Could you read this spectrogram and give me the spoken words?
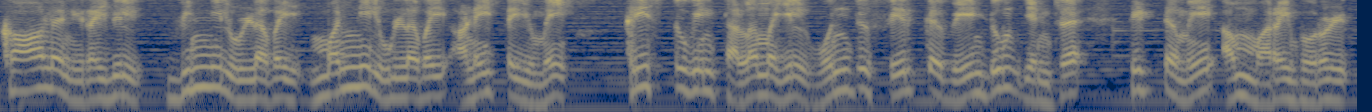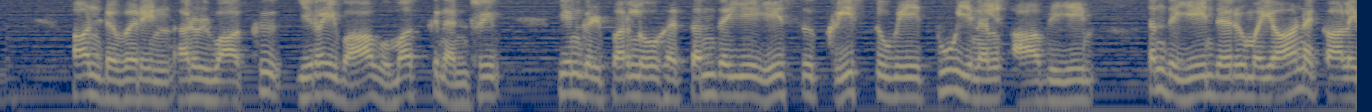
கால நிறைவில் விண்ணில் உள்ளவை மண்ணில் உள்ளவை அனைத்தையுமே கிறிஸ்துவின் தலைமையில் ஒன்று சேர்க்க வேண்டும் என்ற திட்டமே அம்மறைபொருள். ஆண்டவரின் அருள்வாக்கு இறைவா உமக்கு நன்றி. எங்கள் பரலோக தந்தையே இயேசு கிறிஸ்துவே தூயினல் ஆவியே. தந்தையே இந்த அருமையான காலை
